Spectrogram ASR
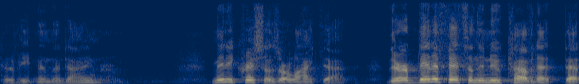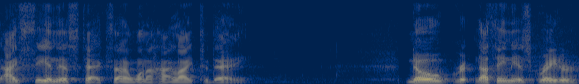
could have eaten in the dining room. Many Christians are like that. There are benefits in the new covenant that I see in this text that I want to highlight today. No, nothing is greater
